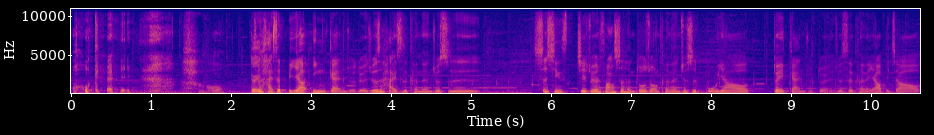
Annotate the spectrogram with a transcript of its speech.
哦 OK，好，对就还是不要硬干，就对，就是还是可能就是事情解决的方式很多种，可能就是不要对干就对，就是可能要比较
